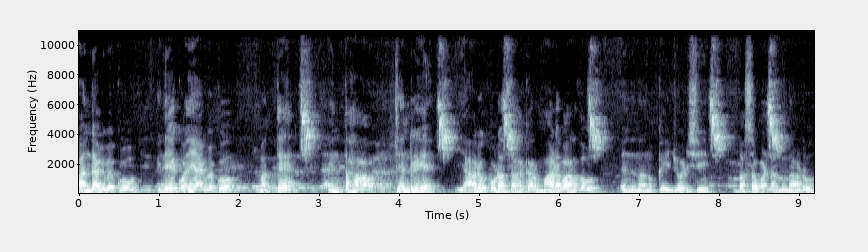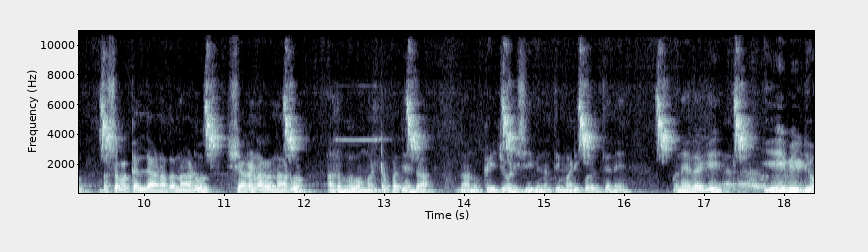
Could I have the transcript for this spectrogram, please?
ಬಂದಾಗಬೇಕು, ಇದೇ ಕೊನೆ ಆಗಬೇಕು. ಮತ್ತೆ ಇಂತಹ ಜನರಿಗೆ ಯಾರೂ ಕೂಡ ಸಹಕಾರ ಮಾಡಬಾರದು ಎಂದು ನಾನು ಕೈ ಜೋಡಿಸಿ ಬಸವಣ್ಣನ ನಾಡು, ಬಸವ ಕಲ್ಯಾಣದ ನಾಡು, ಶರಣರ ನಾಡು ಅನುಭವ ಮಂಟಪದಿಂದ ನಾನು ಕೈ ಜೋಡಿಸಿ ವಿನಂತಿ ಮಾಡಿಕೊಳ್ಳುತ್ತೇನೆ. ಕೊನೆಯದಾಗಿ ಈ ವಿಡಿಯೋ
